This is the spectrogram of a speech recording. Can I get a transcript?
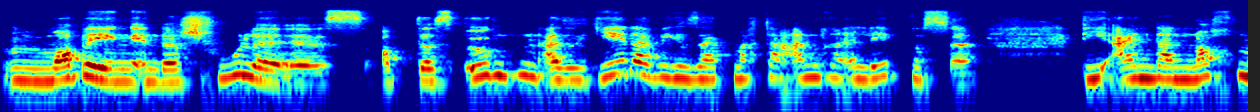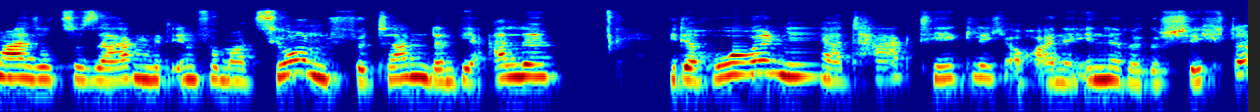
Mobbing in der Schule ist, ob das irgendein, also jeder, wie gesagt, macht da andere Erlebnisse, die einen dann nochmal sozusagen mit Informationen füttern, denn wir alle wiederholen ja tagtäglich auch eine innere Geschichte.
